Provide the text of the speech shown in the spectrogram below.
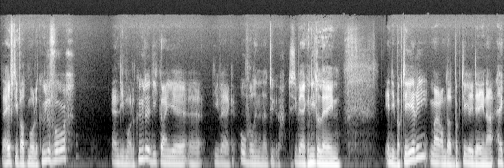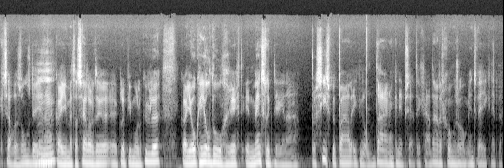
Daar heeft hij wat moleculen voor. En die moleculen die kan je, eh, die werken overal in de natuur. Dus die werken niet alleen in die bacterie, maar omdat bacterie-DNA eigenlijk hetzelfde is als ons DNA, Mhm. kan je met datzelfde eh, clubje moleculen, kan je ook heel doelgericht in menselijk DNA precies bepalen, ik wil daar een knip zetten. Ik ga daar het chromosoom in tweeën knippen.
